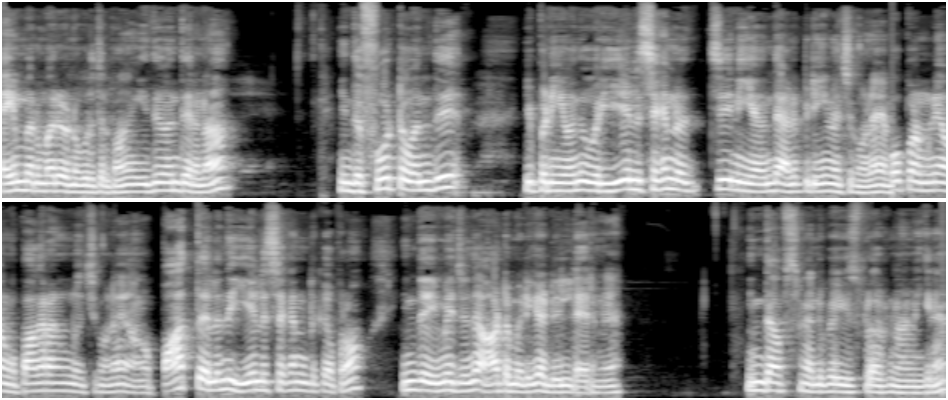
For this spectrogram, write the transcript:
டைமர் மாதிரி ஒன்று கொடுத்துருப்பாங்க. இது வந்து என்னென்னா இந்த ஃபோட்டோ வந்து இப்போ நீங்கள் வந்து ஒரு ஏழு செகண்ட் வச்சு நீங்கள் வந்து அனுப்பிட்டீங்கன்னு வச்சுக்கோங்களேன். ஓப்பன் பண்ணி அவங்க பார்க்குறாங்கன்னு வச்சுக்கோங்களேன். அவங்க பார்த்ததுலேருந்து ஏழு செகண்டுக்கு அப்புறம் இந்த இமேஜ் வந்து ஆட்டோமேட்டிக்காக டெலிட் ஆயிருங்க. இந்த ஆப்ஷன் கண்டிப்பாக யூஸ்ஃபுல்லாக இருக்கும்னு நான் நினைக்கிறேன்.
